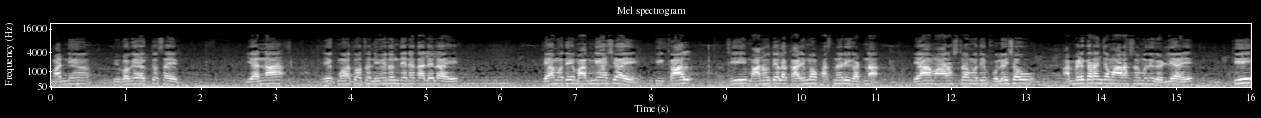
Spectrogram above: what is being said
मान्य विभागीय आयुक्त साहेब यांना एक महत्वाचं निवेदन देण्यात आलेलं आहे. त्यामध्ये मागणी अशी आहे की काल जी मानवतेला काळीमा फासणारी घटना या महाराष्ट्रामध्ये फुले शाहू आंबेडकरांच्या महाराष्ट्रामध्ये घडली आहे की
